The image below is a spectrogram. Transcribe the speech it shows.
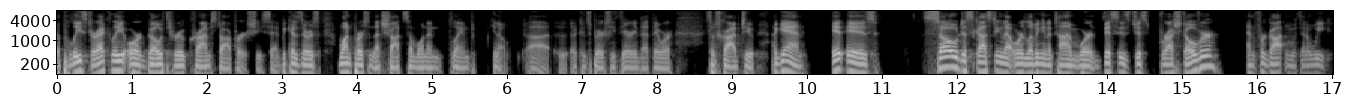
the police directly or go through Crime Stoppers, she said, because there's one person that shot someone and blamed, you know, uh, a conspiracy theory that they were subscribed to. Again, it is so disgusting that we're living in a time where this is just brushed over and forgotten within a week.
